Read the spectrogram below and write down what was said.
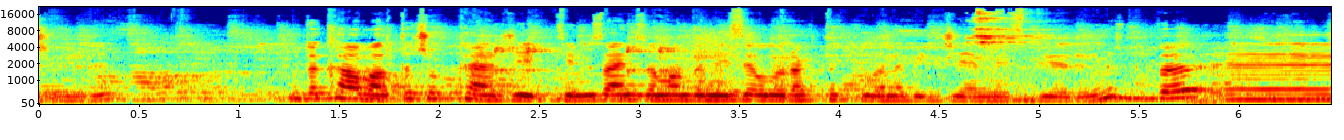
şimdi. Bu da kahvaltıda çok tercih ettiğimiz, aynı zamanda meze olarak da kullanabileceğimiz bir ürünümüz. Bu da e,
